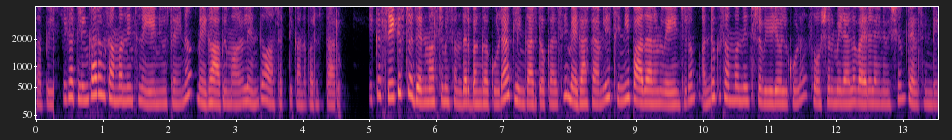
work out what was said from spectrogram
సభ్యులు. ఇక క్లింకారుకు సంబంధించిన ఏ న్యూస్ అయినా మెగా అభిమానులు ఎంతో ఆసక్తి కనపరుస్తారు. ఇక శ్రీకృష్ణ జన్మాష్టమి సందర్భంగా కూడా క్లింకార్తో కలిసి మెగా ఫ్యామిలీ చిన్ని పాదాలను వేయించడం అందుకు సంబంధించిన వీడియోలు కూడా సోషల్ మీడియాలో వైరల్ అయిన విషయం తెలిసిందే.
